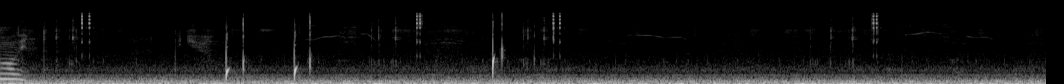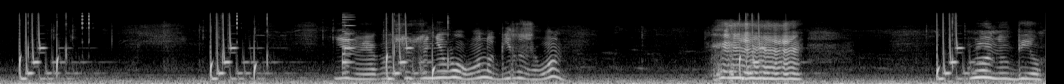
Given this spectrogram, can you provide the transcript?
Moving. Где? Не, ну я голосую за него, он убил же он. Он убил.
